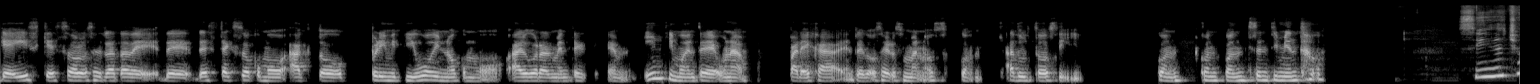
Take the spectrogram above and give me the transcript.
gaze que solo se trata de, de, de sexo como acto primitivo y no como algo realmente em, íntimo entre una pareja, entre dos seres humanos con adultos y con, con, sentimiento. Sí, de hecho,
